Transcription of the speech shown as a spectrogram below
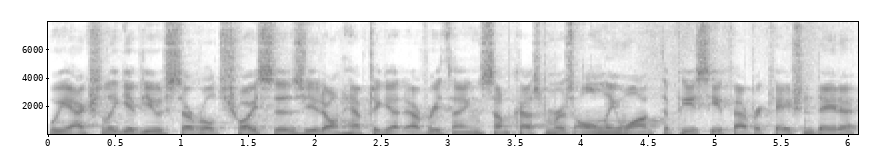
we actually give you several choices. You don't have to get everything. Some customers only want the PC fabrication data,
